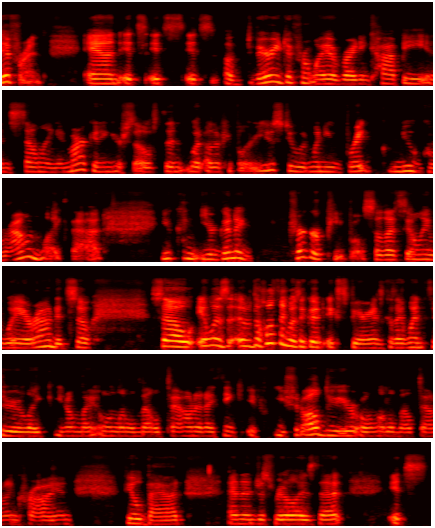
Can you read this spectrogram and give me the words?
different. And it's it's it's a very different way of writing copy and selling and marketing yourselves than what other people are used to. And when you break new ground like that you can you're going to trigger people. So that's the only way around it. So so it was the whole thing was a good experience because i went through like you know my own little meltdown. And i think if you should all do your own little meltdown and cry and feel bad and then just realize that it's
